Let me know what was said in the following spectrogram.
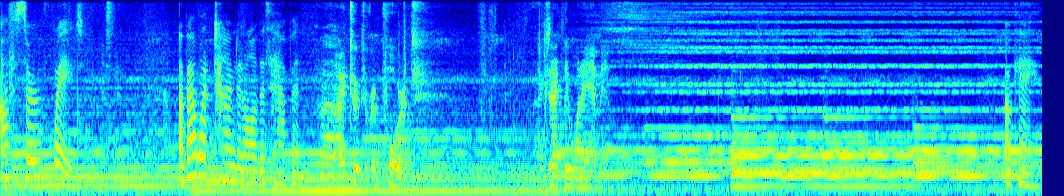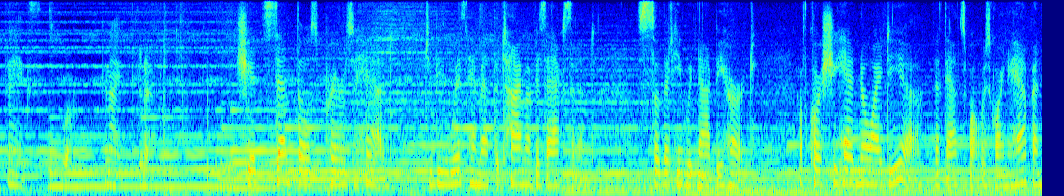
Officer, wait. Yes, ma'am. About what time did all of this happen? Uh, I took the report. Exactly 1 a.m., ma'am. Okay, thanks. Good night. Good night. She had sent those prayers ahead to be with him at the time of his accident so that he would not be hurt. Of course, she had no idea that that's what was going to happen.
